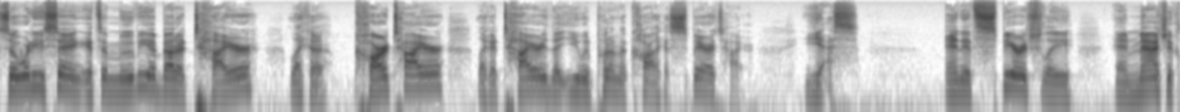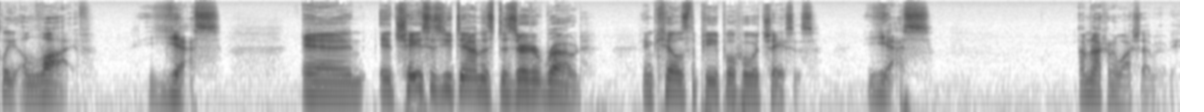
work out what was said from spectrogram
So, what are you saying? It's a movie about a tire, like a car tire, like a tire that you would put on a car, like a spare tire. Yes. And it's spiritually and magically alive. Yes. And it chases you down this deserted road and kills the people who it chases. Yes. I'm not going to watch that movie.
